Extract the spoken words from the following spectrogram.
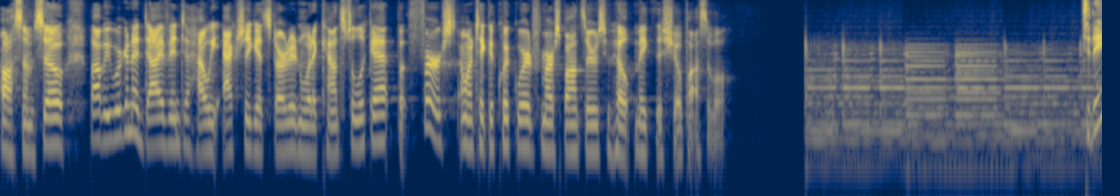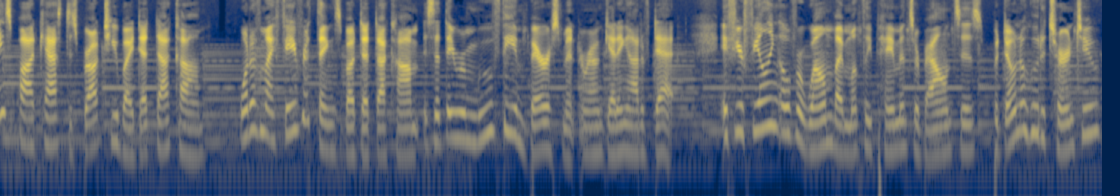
Awesome. So, Bobbi, we're going to dive into how we actually get started and what accounts to look at. But first, I want to take a quick word from our sponsors who help make this show possible. Today's podcast is brought to you by Debt.com. One of my favorite things about Debt.com is that they remove the embarrassment around getting out of debt. If you're feeling overwhelmed by monthly payments or balances, but don't know who to turn to,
